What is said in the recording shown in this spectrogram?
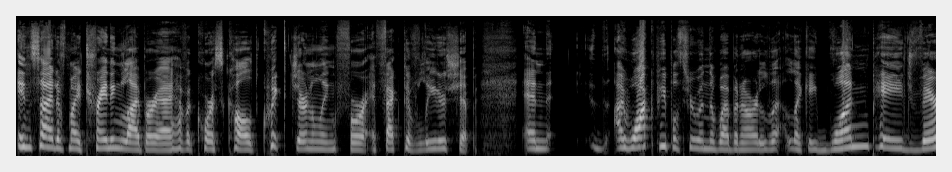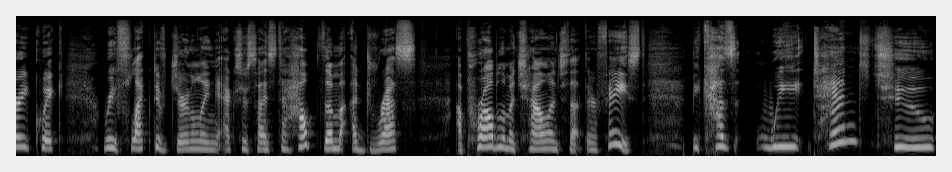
Inside of my training library, I have a course called Quick Journaling for Effective Leadership. And I walk people through in the webinar like a one page, very quick reflective journaling exercise to help them address a problem, a challenge that they're faced. Because we tend to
